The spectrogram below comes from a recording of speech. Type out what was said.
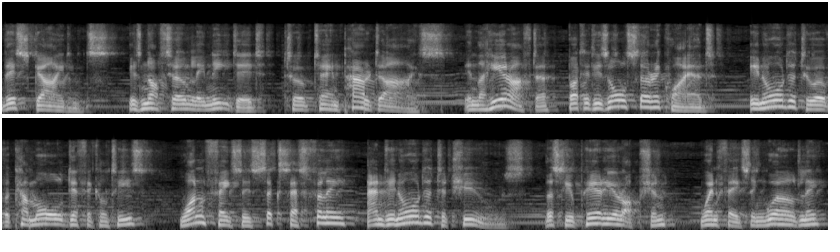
This guidance is not only needed to obtain paradise in the hereafter, but it is also required in order to overcome all difficulties one faces successfully, and in order to choose the superior option when facing worldly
